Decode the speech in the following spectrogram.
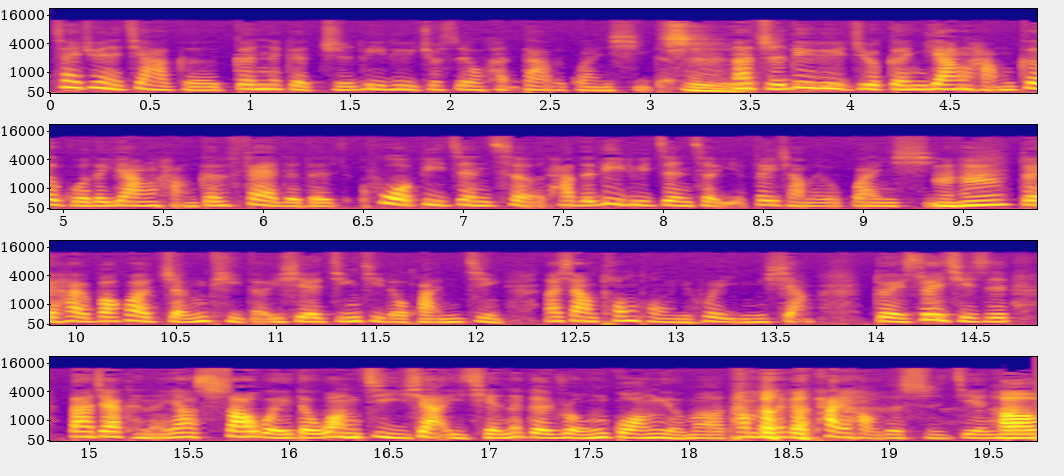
债券的价格跟那个值利率就是有很大的关系的。是那值利率就跟央行各国的央行跟 Fed 的货币政策，它的利率政策也非常的有关系。嗯哼对，还有包括整体的一些经济的环境，那像通膨也会影响。对，所以其实大家可能要稍微的忘记一下以前那个荣光有没有？他们那个太好的时间。好，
